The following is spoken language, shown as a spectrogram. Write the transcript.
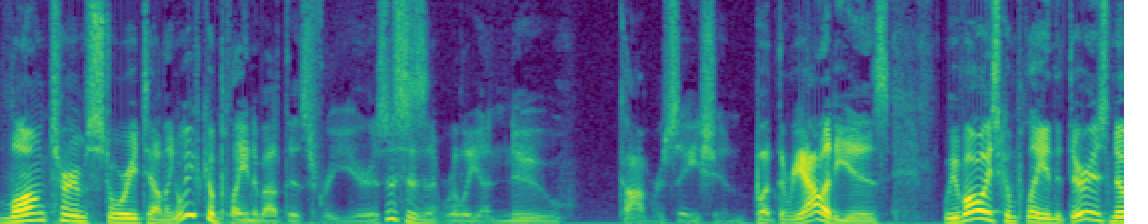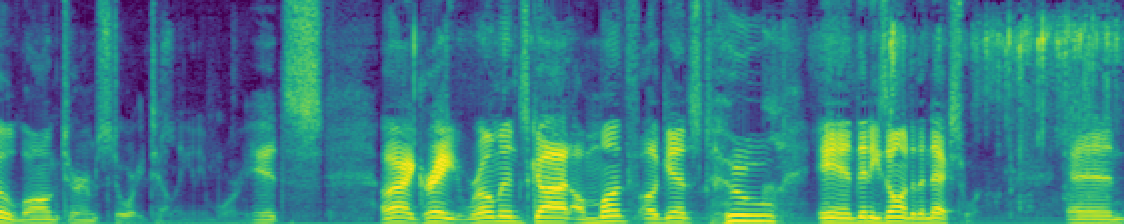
long-term storytelling. We've complained about this for years. This isn't really a new conversation, but the reality is we've always complained that there is no long-term storytelling anymore. It's all right, great. Roman's got a month against who, and then he's on to the next one. And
